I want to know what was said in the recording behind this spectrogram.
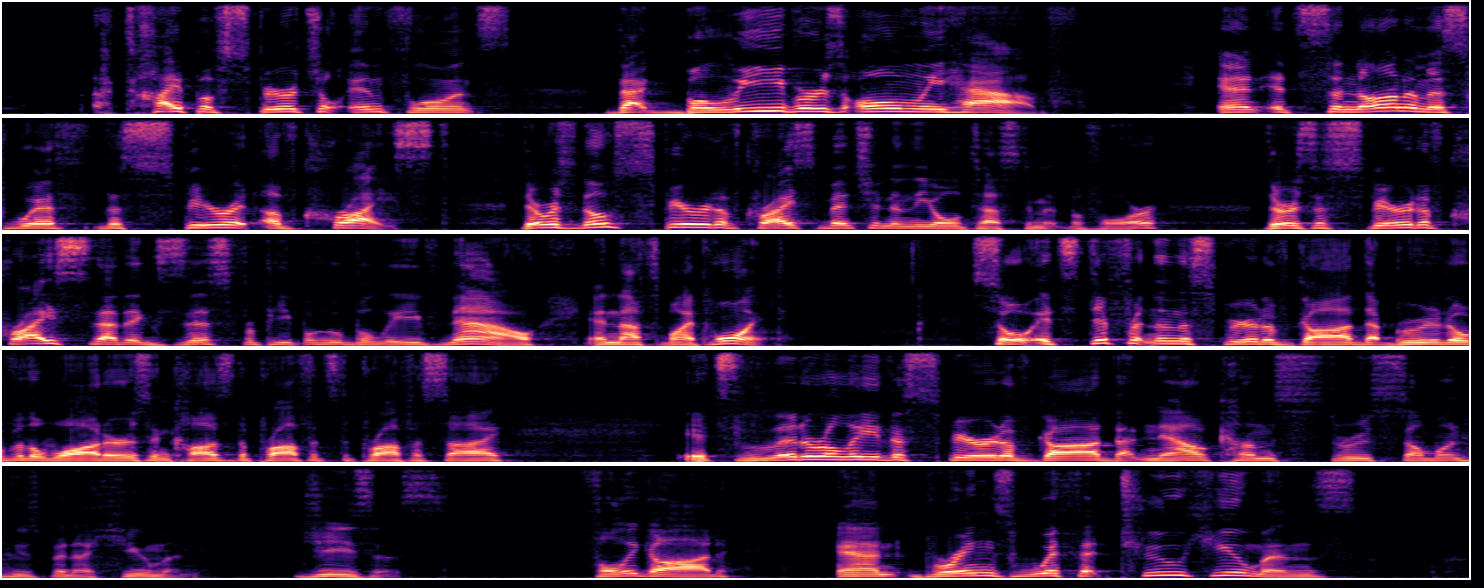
type of spiritual influence that believers only have. And it's synonymous with the Spirit of Christ. There was no Spirit of Christ mentioned in the Old Testament before. There is a spirit of Christ that exists for people who believe now, and that's my point. So it's different than the spirit of God that brooded over the waters and caused the prophets to prophesy. It's literally the spirit of God that now comes through someone who's been a human, Jesus, fully God, and brings with it to humans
